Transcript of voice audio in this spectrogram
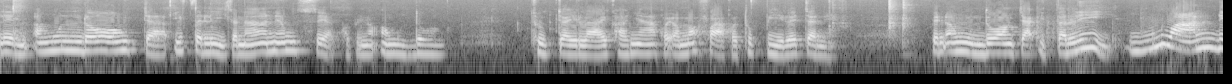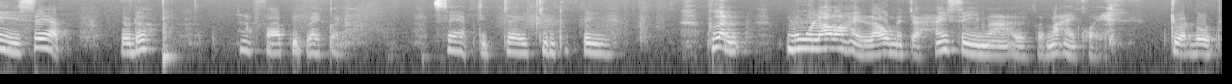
เล่นองุ่นดองจากอิตาลีกันนะเนี่ยมันเสียบค่ะพี่น้ององุ่นดองถูกใจหลายค่ะยาคอยเอามาฝากคอยทุกปีเลยจ้ะนี่เป็นองุ่นดองจากอิตาลีหวานดีแซ่บ เดี๋ยวเด้อเอาฟ้าปิดไว้ก่อนแซบติดใจกินทุกปี เพื่อนมูเล่าให้เรามันจะให้ฟรีมาเออก็มาให้ข่อย จวดโดด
